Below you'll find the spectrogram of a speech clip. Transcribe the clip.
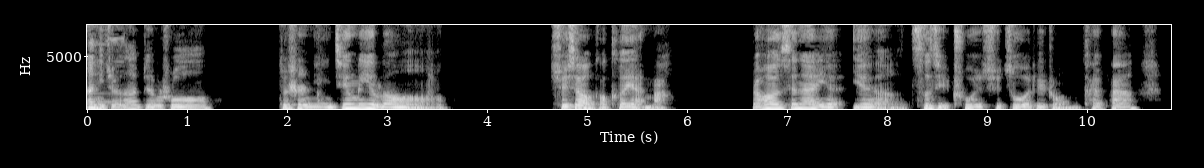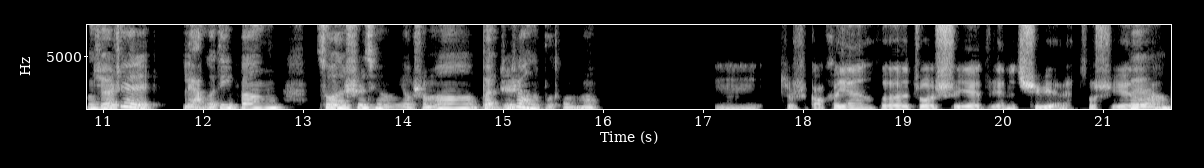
那你觉得，比如说，就是你经历了学校搞科研吧？然后现在也也自己出去去做这种开发，你觉得这两个地方做的事情有什么本质上的不同吗？嗯，就是搞科研和做实业之间的区别。做实业的话，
